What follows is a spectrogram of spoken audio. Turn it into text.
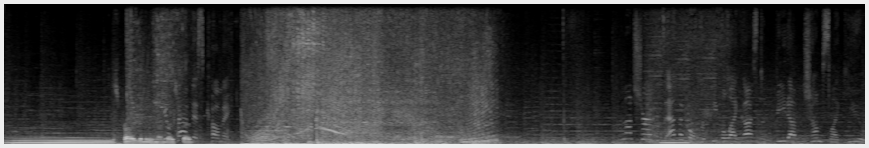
Mm, it's probably gonna be my You best had bet. this coming. I'm not sure if it's ethical for people like us to beat up chumps like you.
